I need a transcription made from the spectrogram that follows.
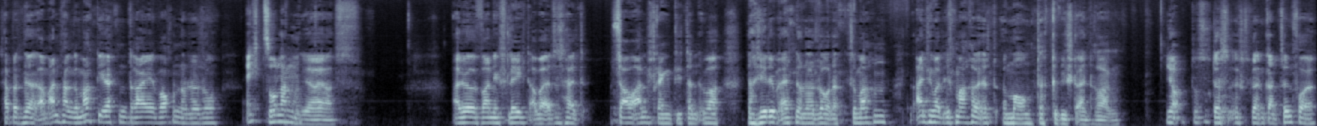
ich habe das ne, am Anfang gemacht, die ersten drei Wochen oder so. Echt so lange? Ja, ja. Also war nicht schlecht, aber es ist halt sau anstrengend, sich dann immer nach jedem Essen oder so das zu machen. Das Einzige, was ich mache, ist äh, morgens das Gewicht eintragen. Ja, das ist Das ist ganz, sinnvoll.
